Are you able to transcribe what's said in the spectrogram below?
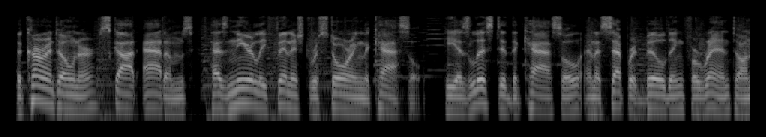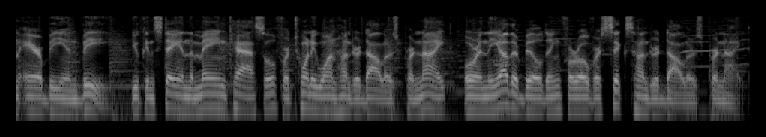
The current owner, Scott Adams, has nearly finished restoring the castle. He has listed the castle and a separate building for rent on Airbnb. You can stay in the main castle for $2,100 per night or in the other building for over $600 per night.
